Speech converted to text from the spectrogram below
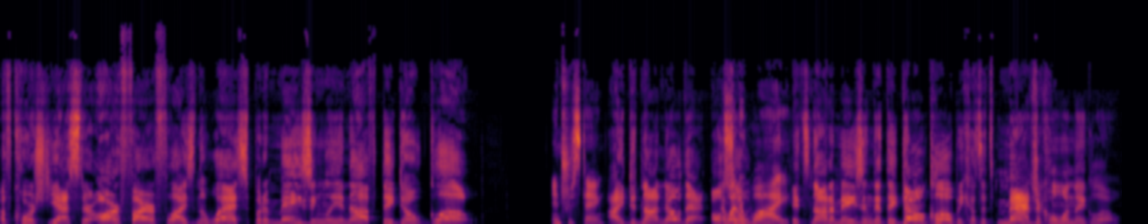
Of course, yes, there are fireflies in the west, but amazingly enough, they don't glow. Interesting. I did not know that. Also, I wonder why. It's not amazing that they don't glow because it's magical when they glow.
